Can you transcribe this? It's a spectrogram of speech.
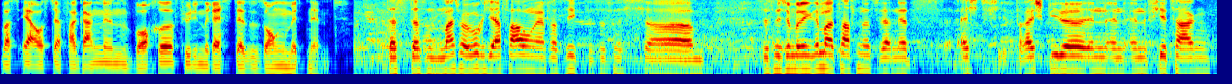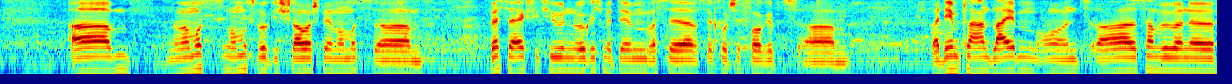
was er aus der vergangenen Woche für den Rest der Saison mitnimmt. Dass, dass manchmal wirklich Erfahrung einfach siegt. Das ist nicht, ähm, das ist nicht unbedingt immer Toughness. Wir hatten jetzt echt vier, drei Spiele in, in, in vier Tagen. Ähm, man, muss, man muss wirklich schlauer spielen, man muss ähm, besser exekutieren, wirklich mit dem, was der, was der Coach hier vorgibt. Ähm, bei dem Plan bleiben und äh, das haben wir über, eine,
